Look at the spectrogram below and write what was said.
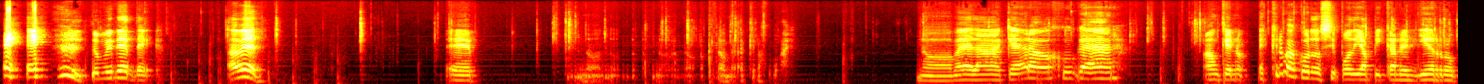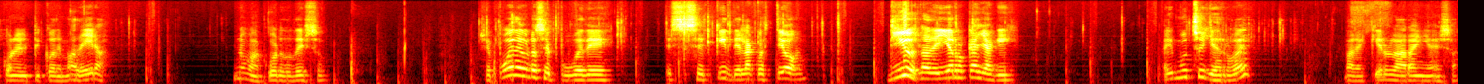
Suficiente. A ver. Eh, no, no, no, no, no me la quiero jugar. No me la quiero jugar. Aunque no... Es que no me acuerdo si podía picar el hierro con el pico de madera. No me acuerdo de eso. ¿Se puede o no se puede? Ese es el kit de la cuestión. Dios, la de hierro que hay aquí. Hay mucho hierro, ¿eh? Vale, quiero la araña esa.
